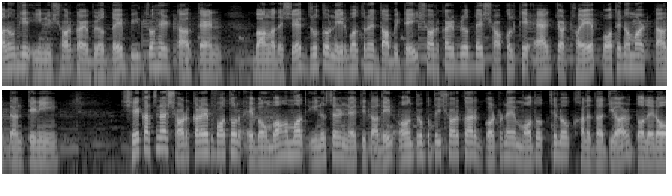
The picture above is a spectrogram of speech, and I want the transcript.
আলমগীর ইনুই সরকারের বিরুদ্ধে বিদ্রোহের ডাক দেন। বাংলাদেশে দ্রুত নির্বাচনের দাবিতেই সরকারের বিরুদ্ধে সকলকে একজোট হয়ে পথে নামার ডাক দেন তিনি। শেখ হাসিনা সরকারের পতন এবং মোহাম্মদ ইউনুসের নেতৃত্বাধীন অন্তর্বর্তী সরকার গঠনে মদত ছিল খালেদা জিয়ার দলেরও।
